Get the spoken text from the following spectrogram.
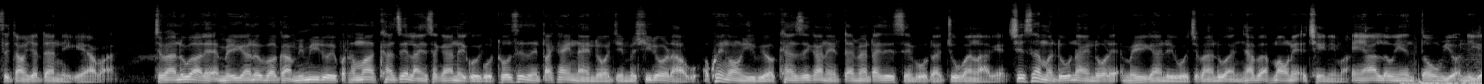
စစ်ကြောင်းရပ်တန့်နေခဲ့ရပါတယ်။ ဂျပန်တို့ကလည်းအမေရိကန်တို့ဘက်ကမိမိတို့ရဲ့ပထမခန်းစစ်လိုင်းစကန်တွေကိုထိုးစစ်ဆင်တိုက်ခိုက်နိုင်တော့ခြင်းမရှိတော့တာကိုအခွင့်ကောင်းယူပြီးတော့ခန်းစစ်ကနေတံမြန်တိုက်စစ်ဆင်ဖို့အတွက်ကြိုးပမ်းလာခဲ့ရှေ့ဆက်မတိုးနိုင်တော့တဲ့အမေရိကန်တွေကိုဂျပန်တို့ကညဘက်မှောင်တဲ့အချိန်တွေမှာအင်အားလုံးရင်သုံးပြီးတော့အနီးက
